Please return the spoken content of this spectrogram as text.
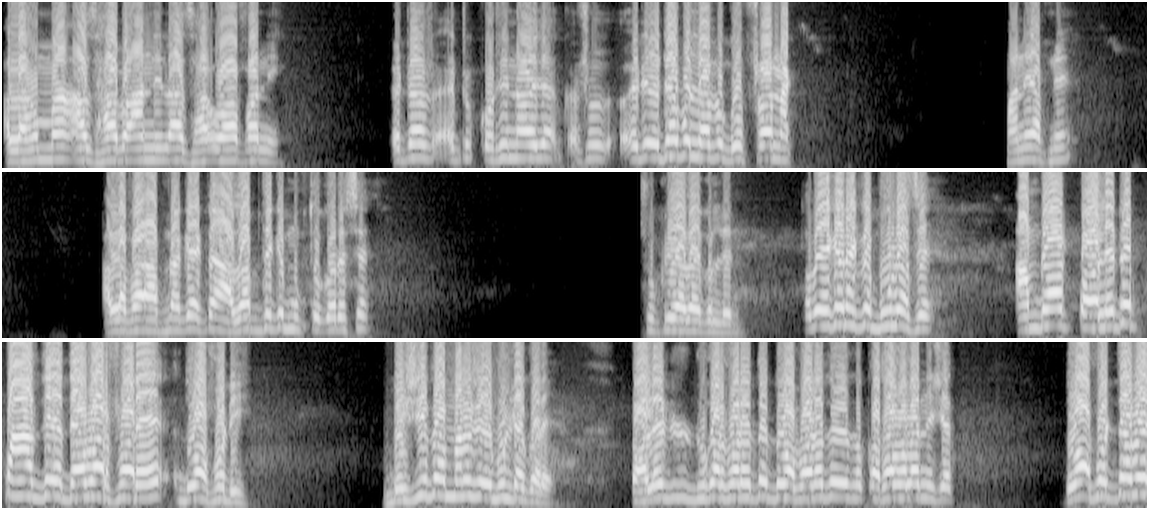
আল্লাহুম্মা আজহাবা আনিল আজহা ওয়াফানি। এটা একটু কঠিন হয়ে যায় এটা- বললে হবে গুফরানাক মানে আপনি, আল্লাহ আপনাকে একটা আজাব থেকে মুক্ত করেছে। শুক্রিয়া আদায় করলেন। তবে এখানে একটা ভুল আছে। আমরা টয়লেটে পা দিয়ে দেওয়ার পরে দোয়া ফড়ি বেশিরভাগ মানুষ এই ভুলটা করে। টয়লেট ঢুকার পরে তো দোয়া পড়া তো কথা বলা নিষেধ। দোয়া পড়তে হবে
